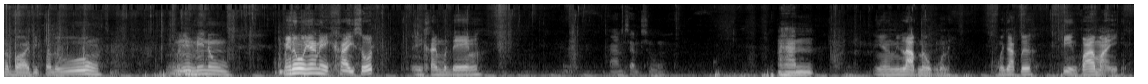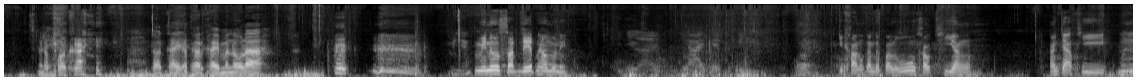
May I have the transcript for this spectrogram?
สบายดีปะลุงมีเมนู เมนูยังนี่ไข่สดไอ้ไข่หมดแดง อาหารชั้นสูง อาหารยังนี่ลาบหนกมันมาจักเด้อปิ้งปลาใหม่อะไรกับทอดไข่ทอดไข่กับทอดไข่มโนรามีหยังเมนูสัตว์เด็ดนะครับวันนี้กินเยอะหลายแต่ปกติกินข้าวด้วยกันเด้อปะลุงข้าวเที่ยง หลังจากที่มือ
